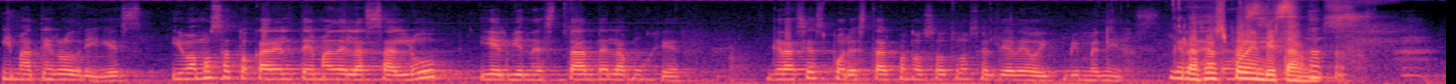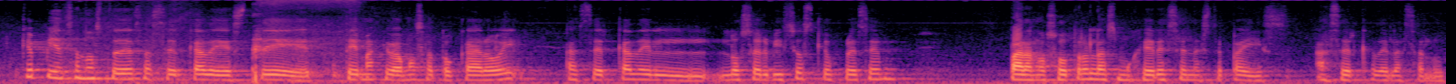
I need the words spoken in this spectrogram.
y Mati Rodríguez y vamos a tocar el tema de la salud y el bienestar de la mujer. Gracias por estar con nosotros el día de hoy, bienvenidas. Gracias por invitarnos. ¿Qué piensan ustedes acerca de este tema que vamos a tocar hoy, acerca de los servicios que ofrecen para nosotras las mujeres en este país, acerca de la salud?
